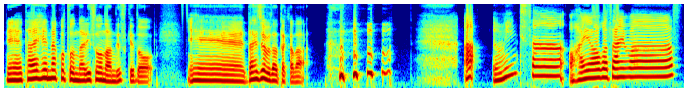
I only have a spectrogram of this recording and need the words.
ね大変なことになりそうなんですけど、えー、大丈夫だったかな？うみんちさん、おはようございます。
